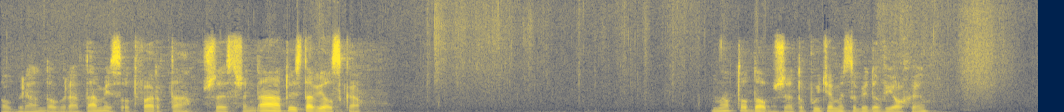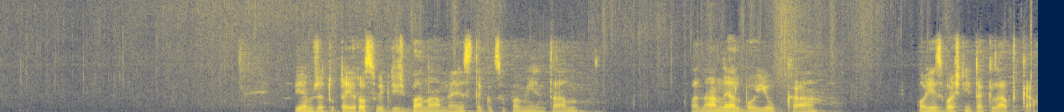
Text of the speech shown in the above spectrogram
Dobra, dobra, tam jest otwarta przestrzeń. A, tu jest ta wioska. No to dobrze, to pójdziemy sobie do wiochy. Wiem, że tutaj rosły gdzieś banany, z tego co pamiętam. Banany albo juka. O, jest właśnie ta klatka.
